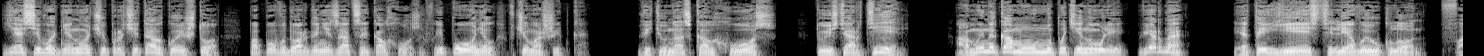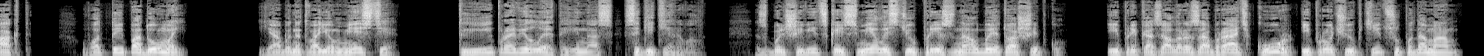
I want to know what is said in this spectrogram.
Я сегодня ночью прочитал кое-что по поводу организации колхозов и понял, в чем ошибка. Ведь у нас колхоз, то есть артель, а мы на коммуну потянули, верно? Это и есть левый уклон, факт. Вот ты и подумай. Я бы на твоем месте... Ты провел это и нас сагитировал. С большевистской смелостью признал бы эту ошибку и приказал разобрать кур и прочую птицу по домам.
